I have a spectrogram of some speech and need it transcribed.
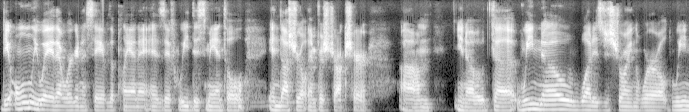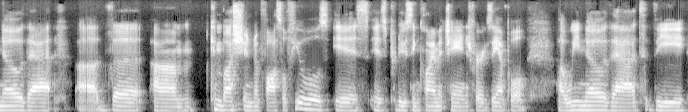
the only way that we're going to save the planet is if we dismantle industrial infrastructure. Um, you know the we know what is destroying the world. We know that uh, the um, combustion of fossil fuels is is producing climate change. For example, uh, we know that the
